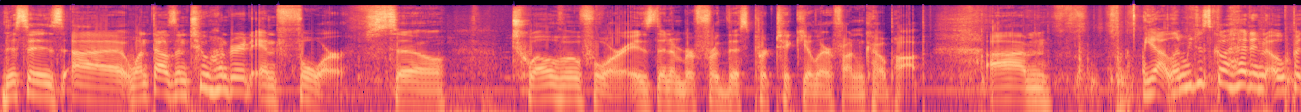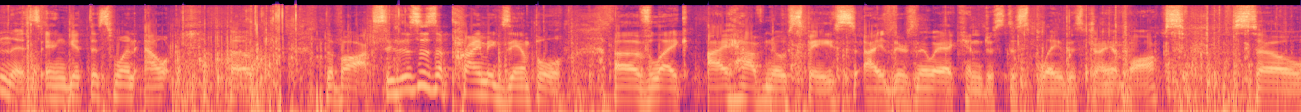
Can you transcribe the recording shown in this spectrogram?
This is uh, 1,204. So 1204 is the number for this particular Funko Pop. Um, yeah, let me just go ahead and open this and get this one out of the box. See, this is a prime example of like, I have no space. I, there's no way I can just display this giant box. So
